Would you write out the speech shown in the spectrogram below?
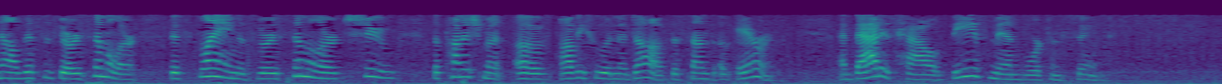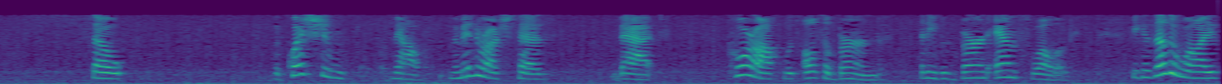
Now, this is very similar. This flame is very similar to the punishment of Avihu and Nadav, the sons of Aaron. And that is how these men were consumed. So, the question now, the Midrash says that Korach was also burned, that he was burned and swallowed. Because otherwise,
